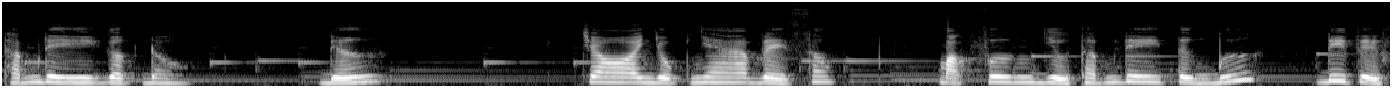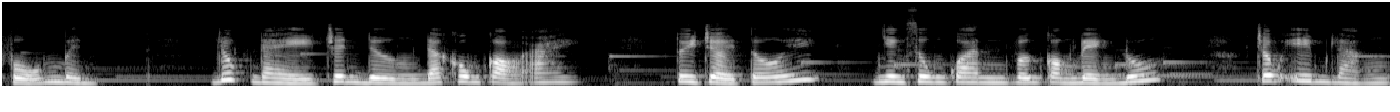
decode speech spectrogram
Thẩm đi gật đầu. Được. Cho nhục nha về xong, Mặt Phương dìu Thẩm đi từng bước đi về phủ mình. Lúc này trên đường đã không còn ai. Tuy trời tối, nhưng xung quanh vẫn còn đèn đuốc. Trong im lặng,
